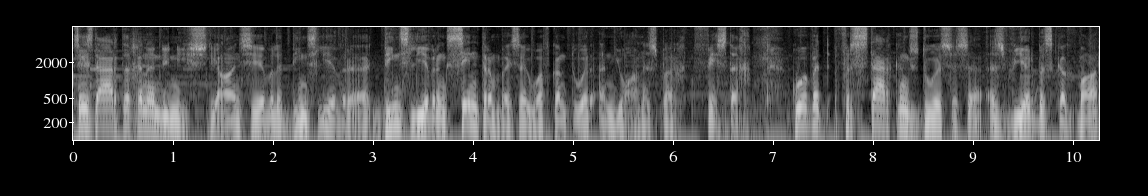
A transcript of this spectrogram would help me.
6:30 in die nuus. Die ANC wil 'n dienslewer 'n diensleweringsentrum by sy hoofkantoor in Johannesburg vestig. COVID-versterkingsdosisse is weer beskikbaar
